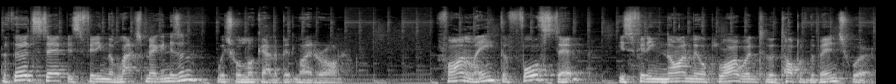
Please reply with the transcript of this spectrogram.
The third step is fitting the latch mechanism, which we'll look at a bit later on. Finally, the fourth step is fitting 9mm plywood to the top of the benchwork.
